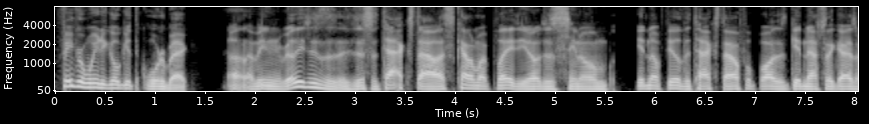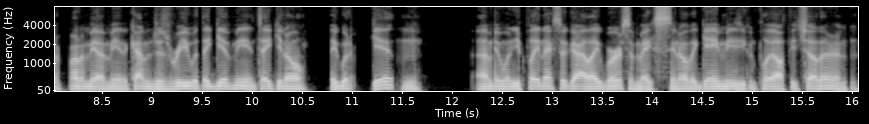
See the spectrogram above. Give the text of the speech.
favorite way to go get the quarterback? Uh, I mean, really just just attack style. That's kind of my play, you know, just, you know, getting upfield, attack style football, just getting after the guys in front of me. I mean, kind of just read what they give me and take, you know, they what I get. And I mean, when you play next to a guy like Verse, it makes, you know, the game easy. You can play off each other and,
